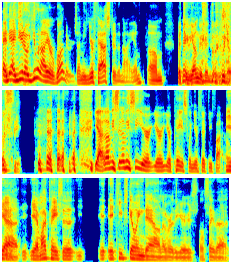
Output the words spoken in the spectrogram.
and and you know, you and I are runners. I mean, you're faster than I am, um, but Maybe. you're younger than me. So. we'll see. yeah, let me see. Let me see your your your pace when you're 55. Okay? Yeah, yeah. My pace is it, it keeps going down over the years. I'll say that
